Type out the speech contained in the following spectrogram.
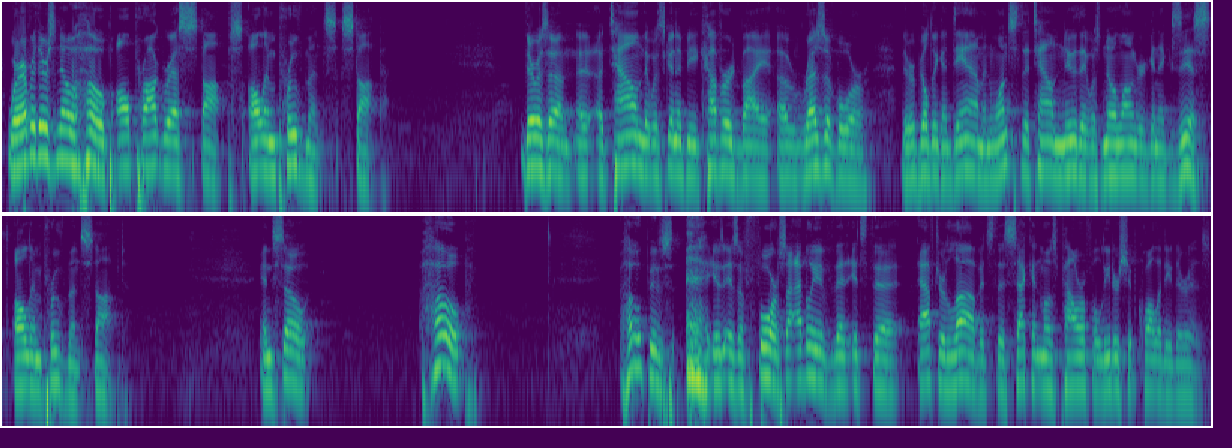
Wherever there's no hope, all progress stops, all improvements stop. There was a, a, a town that was going to be covered by a reservoir. They were building a dam, and once the town knew that it was no longer going to exist, all improvements stopped. And so, hope hope is, is, is a force. I believe that it's the after love, it's the second most powerful leadership quality there is.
